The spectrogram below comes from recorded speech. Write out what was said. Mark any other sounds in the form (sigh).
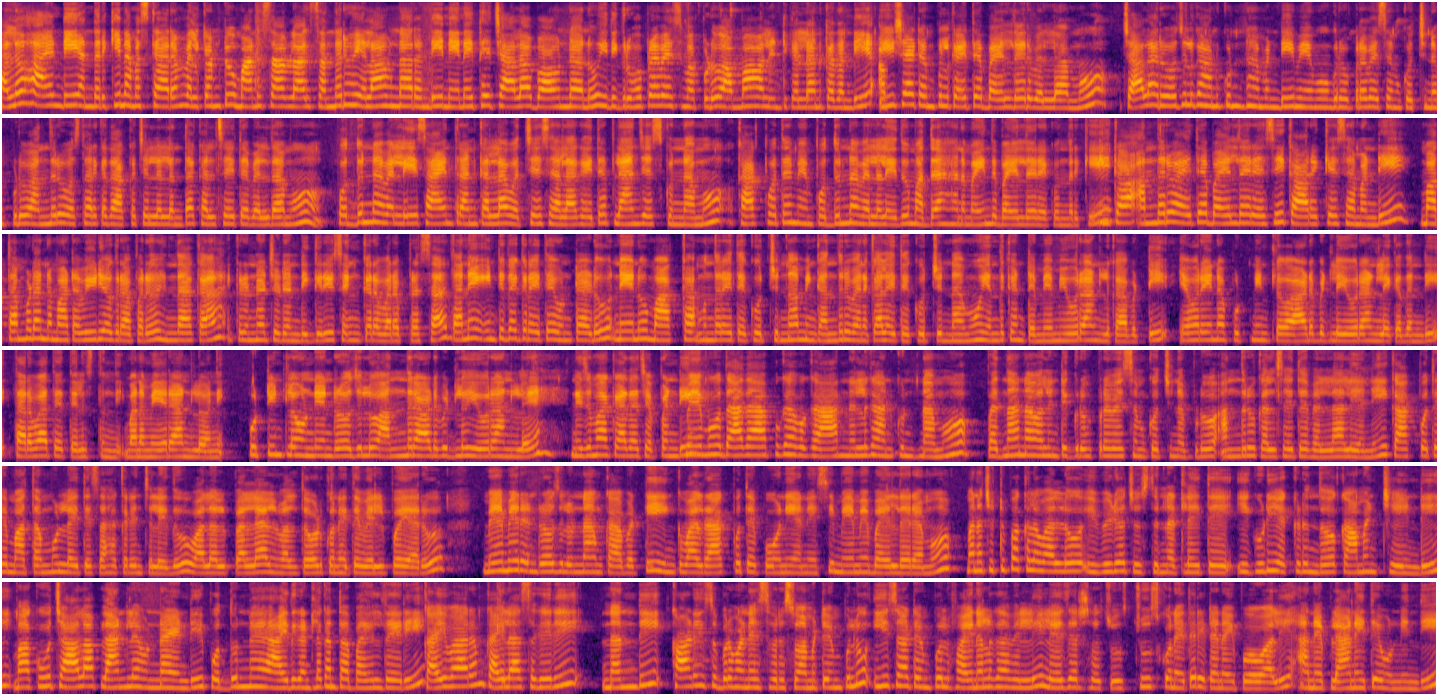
Hello hi అండి అందరికీ నమస్కారం. Welcome to Manasa vlogs. అందరూ ఎలా ఉన్నారండి? నేనైతే చాలా బాగున్నాను. ఇది గృహప్రవేశం అప్పుడు అమ్మ వాళ్ళ ఇంటికి వెళ్ళాను కదండి. ఈషా టెంపుల్కి అయితే బయలుదేరి వెళ్ళాము. చాలా రోజులుగా అనుకుంటున్నామండి మేము గృహప్రవేశంకి వచ్చినప్పుడు. అందరూ వస్తారు కదా అక్క చెల్లెళ్ళంతా కలిసి అయితే వెళ్దాము. పొద్దున్న వెళ్ళి సాయంత్రానికల్లా వచ్చేసి అలాగైతే ప్లాన్ చేసుకున్నాము. కాకపోతే మేము పొద్దున్న వెళ్ళలేదు. మధ్యాహ్నం అయింది బయలుదేరే కొందరికి. ఇంకా అందరూ అయితే బయలుదేరేసి కార్ ఎక్కేసామండి మా తమ్ముడు అన్నమాట వీడియోగ్రాఫర్ ఇందాక ఇక్కడ ఉన్నాడు చూడండి గిరి శంకర వరప్రసాద్. తనే ఇంటి దగ్గర అయితే ఉంటాడు. నేను మా అక్క ముందరైతే కూర్చున్నాం. ఇంకా అందరూ వెనకాలైతే కూర్చున్నాము. ఎందుకంటే మేము యువరాణులు కాబట్టి ఎవరైనా పుట్టినింట్లో ఆడబిడ్డలు యువరాణులే కదండి. తర్వాతే తెలుస్తుంది మనం ఏ రాణులోని. పుట్టింట్లో ఉండే రోజులు అందరు ఆడబిడ్డలు యువరాన్లే నిజమా కాదా చెప్పండి? మేము దాదాపుగా ఒక ఆరు నెలలుగా అనుకుంటున్నాము. పెద్దనాన్న వాళ్ళ ఇంటి గృహప్రవేశంకి వచ్చినప్పుడు అందరూ కలిసి అయితే వెళ్ళాలి అని. కాకపోతే మా తమ్ముళ్ళు అయితే సహకరించలేదు. వాళ్ళ పిల్లల్ని వాళ్ళు తోడుకొని అయితే వెళ్ళిపోయారు. మేమే రెండు రోజులు ఉన్నాం కాబట్టి ఇంక వాళ్ళు రాకపోతే పోని అనేసి మేమే బయలుదేరాము. మన చుట్టుపక్కల వాళ్ళు ఈ వీడియో చూస్తున్నట్లయితే ఈ గుడి ఎక్కడుందో కామెంట్ చేయండి. మాకు చాలా ప్లాన్లే ఉన్నాయండి. పొద్దున్నే ఐదు గంటలకంతా బయలుదేరి కైవారం కైలాసగిరి నంది కాడి సుబ్రహ్మణ్యేశ్వర స్వామి టెంపుల్ ఈసా టెంపుల్ ఫైనల్గా వెళ్ళి లేజర్ షో చూ చూసుకొని అయితే రిటర్న్ అయిపోవాలి అనే ప్లాన్ అయితే ఉండింది.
